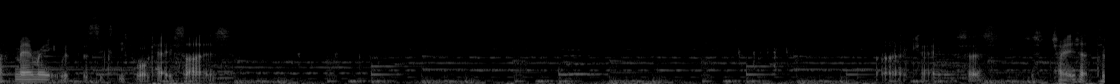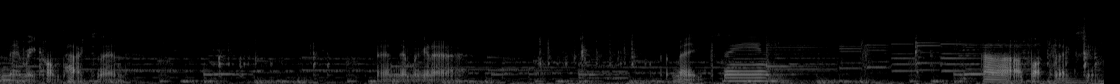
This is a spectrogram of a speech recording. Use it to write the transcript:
Enough memory with the 64k size. Okay, so let's just change that to memory compact then. And then we're gonna make clean uh, bot.exe. Just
